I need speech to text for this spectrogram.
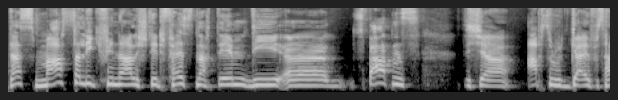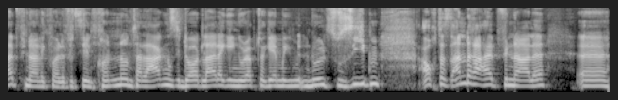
Das Master League-Finale steht fest, nachdem die äh, Spartans sich ja absolut geil fürs Halbfinale qualifizieren konnten, unterlagen sie dort leider gegen Raptor Gaming mit 0 zu 7. Auch das andere Halbfinale äh,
